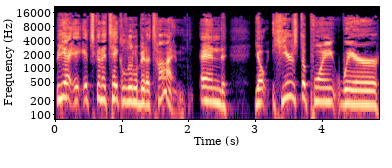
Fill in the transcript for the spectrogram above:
but yeah, it- it's going to take a little bit of time. And you know, here's the point where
